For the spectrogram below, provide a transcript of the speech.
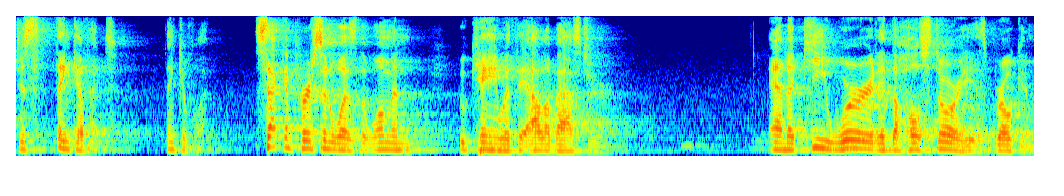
just think of it. Think of what? Second person was the woman who came with the alabaster. And the key word in the whole story is broken,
